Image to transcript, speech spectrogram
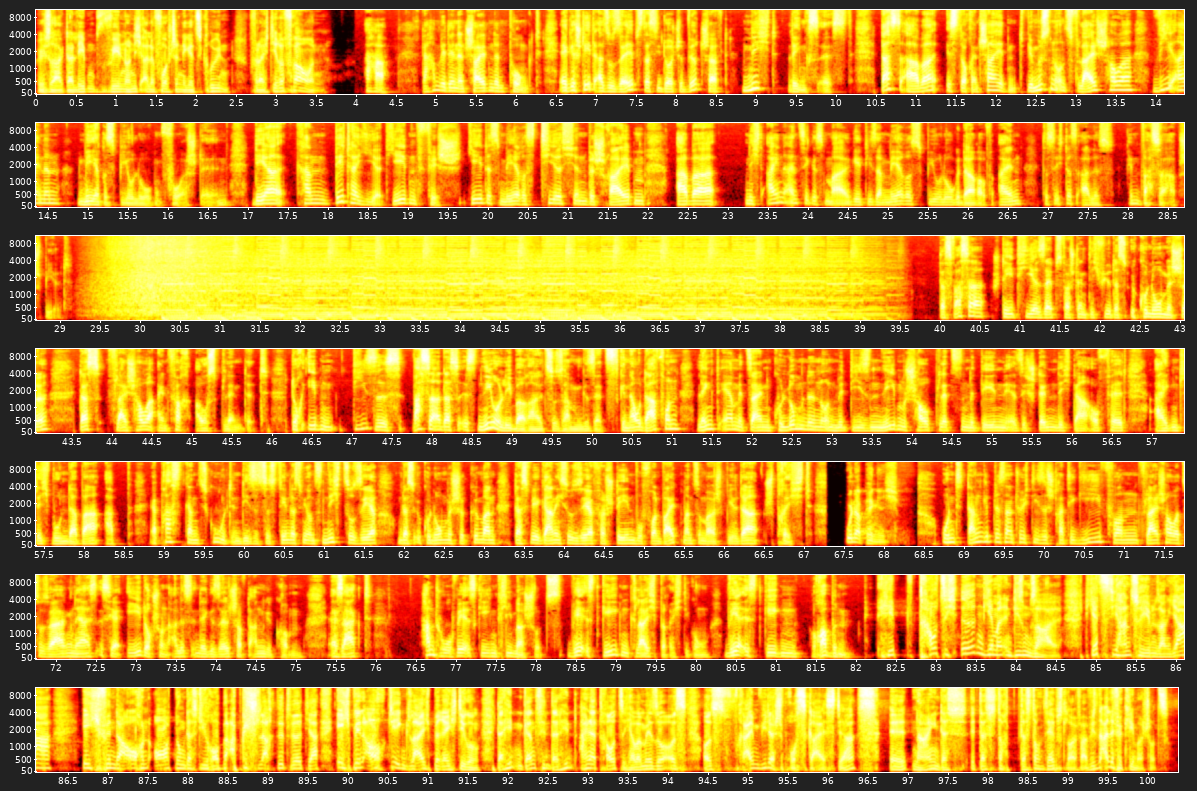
Ich sagen, da leben, wählen noch nicht alle Vorstände jetzt grün, vielleicht ihre Frauen. Aha, da haben wir den entscheidenden Punkt. Er gesteht also selbst, dass die deutsche Wirtschaft nicht links ist. Das aber ist doch entscheidend. Wir müssen uns Fleischhauer wie einen Meeresbiologen vorstellen. Der kann detailliert jeden Fisch, jedes Meerestierchen beschreiben, aber nicht ein einziges Mal geht dieser Meeresbiologe darauf ein, dass sich das alles im Wasser abspielt. Das Wasser steht hier selbstverständlich für das Ökonomische, das Fleischhauer einfach ausblendet. Doch eben dieses Wasser, das ist neoliberal zusammengesetzt. Genau davon lenkt er mit seinen Kolumnen und mit diesen Nebenschauplätzen, mit denen er sich ständig da auffällt, eigentlich wunderbar ab. Er passt ganz gut in dieses System, dass wir uns nicht so sehr um das Ökonomische kümmern, dass wir gar nicht so sehr verstehen, wovon Weidmann zum Beispiel da spricht. Unabhängig und dann gibt es natürlich diese Strategie von Fleischhauer zu sagen, naja, es ist ja eh doch schon alles in der Gesellschaft angekommen. Er sagt, Hand hoch, wer ist gegen Klimaschutz? Wer ist gegen Gleichberechtigung? Wer ist gegen Robben? Hebt, traut sich irgendjemand in diesem Saal jetzt die Hand zu heben und sagen, ja, ich finde auch in Ordnung, dass die Robbe abgeschlachtet wird, ja, ich bin auch gegen Gleichberechtigung. Da hinten, ganz hinten, da hinten, einer traut sich, aber mehr so aus, aus freiem Widerspruchsgeist, ja. Äh, nein, das, das, ist doch, das ist doch ein Selbstläufer. Wir sind alle für Klimaschutz.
